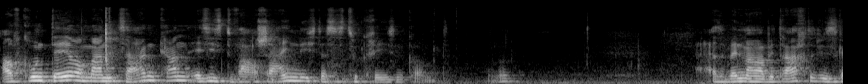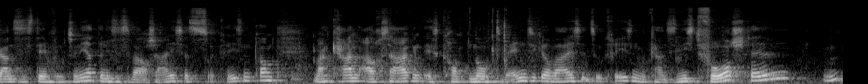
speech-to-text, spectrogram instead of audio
aufgrund derer man sagen kann, es ist wahrscheinlich, dass es zu Krisen kommt. Also wenn man mal betrachtet, wie das ganze System funktioniert, dann ist es wahrscheinlich, dass es zu Krisen kommt. Man kann auch sagen, es kommt notwendigerweise zu Krisen. Man kann sich nicht vorstellen, hm,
